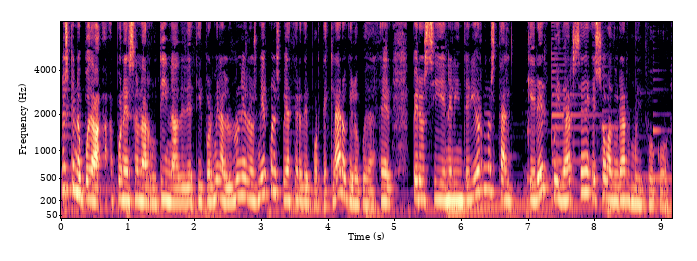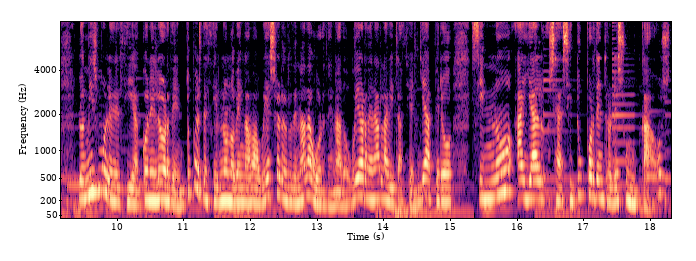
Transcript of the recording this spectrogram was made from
es que no pueda ponerse una rutina de decir, pues mira, los lunes, los miércoles voy a hacer deporte. Claro que lo puede hacer, pero si en el interior no está el querer cuidarse, eso va a durar muy poco. Lo mismo le decía con el orden. Tú puedes decir, no, no, venga, va, voy a ser ordenada o ordenado, voy a ordenar la habitación, ya, pero si no hay algo, o sea, si tú por dentro eres un caos,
